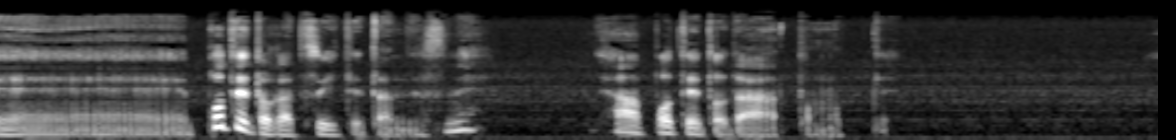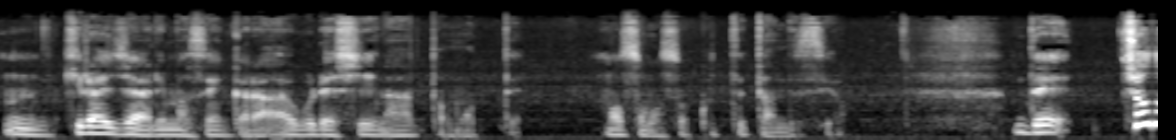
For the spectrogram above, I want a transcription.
えーポテトがついてたんですね。ああポテトだと思って。うん嫌いじゃありませんから嬉しいなと思ってもそもそ食ってたんですよ。でちょっ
